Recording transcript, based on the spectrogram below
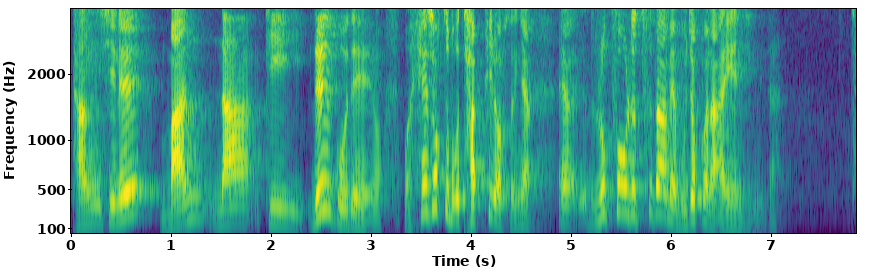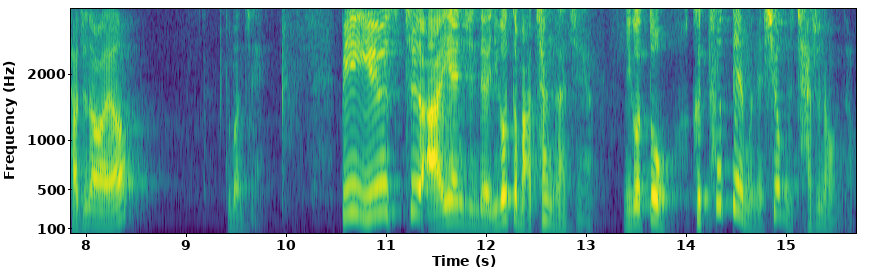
당신을 만나기를 고대해요. 뭐 해석도 뭐 다 필요 없어. 그냥, 그냥 look forward to 다음에 무조건 ing입니다. 자주 나와요. 두 번째. be used to ing인데 이것도 마찬가지예요. 이것도 그 to 때문에 시험도 자주 나온다고.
